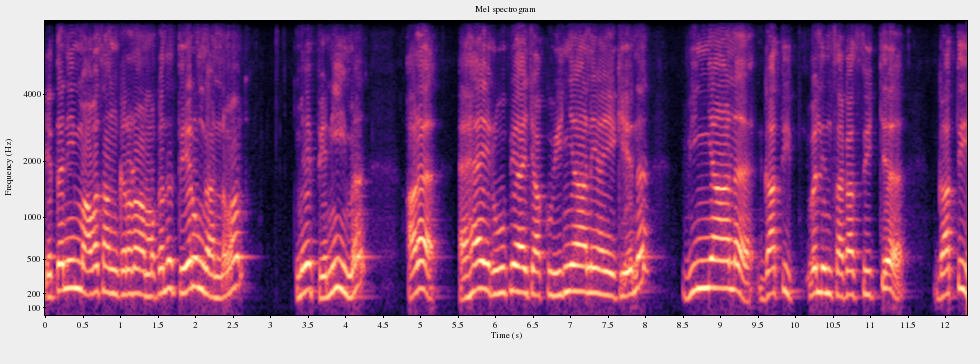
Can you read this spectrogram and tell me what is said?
එතනින්ම අවසන් කරනවා. මොකද තේරුම් ගන්නවා මේ පෙනීම අර ඇහැයි රූපයයි චක්කු විඥානයයි කියන විඥාන ගති වලින් සකස් වෙච්ච ගති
